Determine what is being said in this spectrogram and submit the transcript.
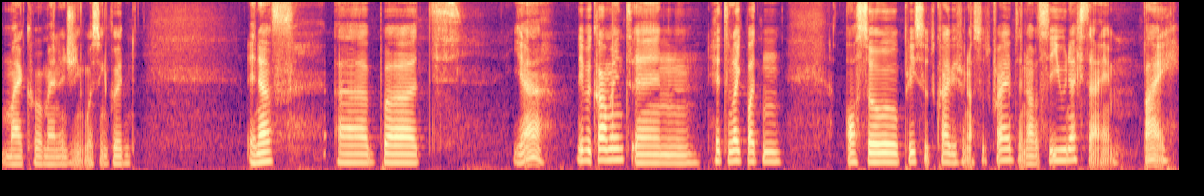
micromanaging wasn't good enough. Uh, but yeah, leave a comment and hit the like button. Also, please subscribe if you're not subscribed, and I'll see you next time. Bye.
